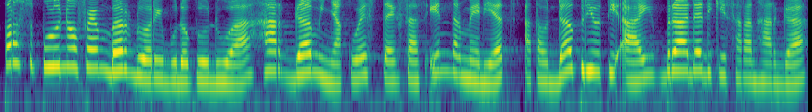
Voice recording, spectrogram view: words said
Per 10 November 2022, harga minyak West Texas Intermediate atau WTI berada di kisaran harga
